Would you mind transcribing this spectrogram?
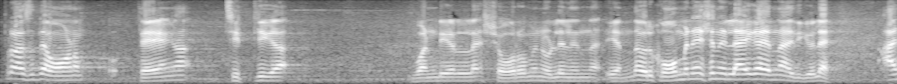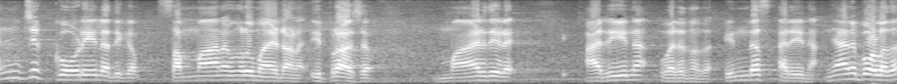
ഇപ്രാവശ്യത്തെ ഓണം തേങ്ങ ചിറ്റിക വണ്ടികളിലെ ഷോറൂമിനുള്ളിൽ നിന്ന് എന്താ ഒരു കോമ്പിനേഷൻ ഇല്ലായക എന്നായിരിക്കും അല്ലേ? അഞ്ച് കോടിയിലധികം സമ്മാനങ്ങളുമായിട്ടാണ് ഇപ്രാവശ്യം മാരുതിയുടെ അരീന വരുന്നത് ഇൻഡസ് അരീന. ഞാനിപ്പോൾ ഉള്ളത്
